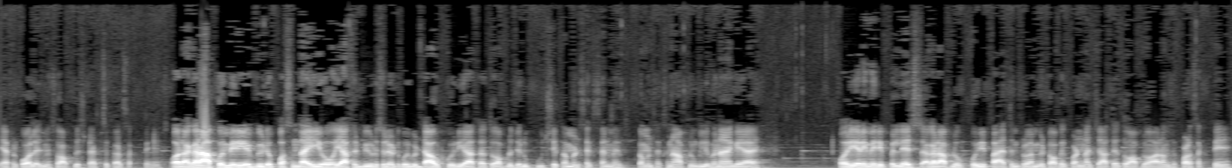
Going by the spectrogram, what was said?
या फिर कॉलेज में तो आप लोग इस टाइप से कर सकते हैं। और अगर आपको मेरी ये वीडियो पसंद आई हो या फिर वीडियो से रिलेटेड कोई भी डाउट कोई आता है तो आप लोग ज़रूर पूछे कमेंट सेक्शन में। कमेंट सेक्शन आप लोगों के लिए बनाया गया है। और ये मेरी प्लेलिस्ट अगर आप लोग कोई भी पाइथन प्रोग्राम के टॉपिक पढ़ना चाहते हैं तो आप लोग आराम से पढ़ सकते हैं।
